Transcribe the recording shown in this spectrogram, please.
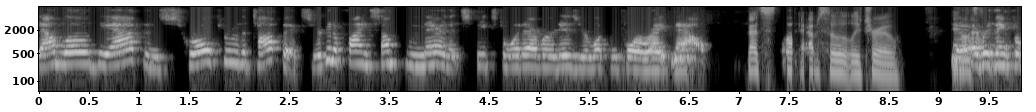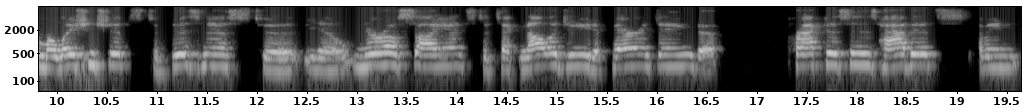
download the app and scroll through the topics. You're going to find something there that speaks to whatever it is you're looking for right now. That's absolutely true. you know And everything from relationships to business to you know neuroscience to technology to parenting to practices habits i mean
